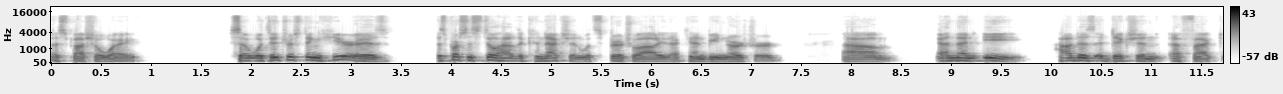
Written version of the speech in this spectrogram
a special way. So, what's interesting here is this person still has a connection with spirituality that can be nurtured. Um, and then E, how does addiction affect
